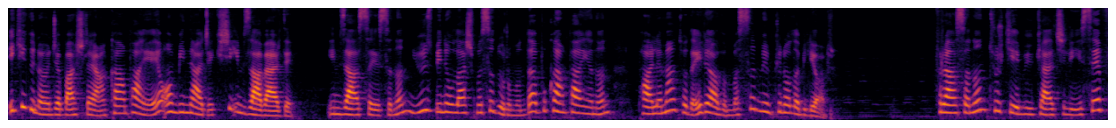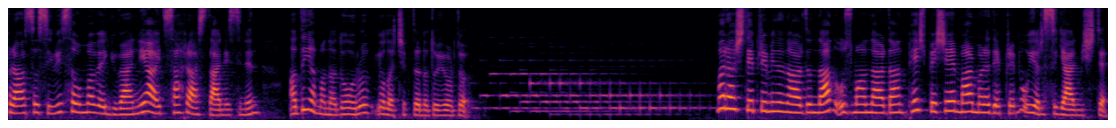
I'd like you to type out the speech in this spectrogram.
İki gün önce başlayan kampanyaya on binlerce kişi imza verdi. İmza sayısının 100 bine ulaşması durumunda bu kampanyanın parlamentoda ele alınması mümkün olabiliyor. Fransa'nın Türkiye Büyükelçiliği ise Fransa Sivil Savunma ve Güvenliğe ait Sahra Hastanesi'nin Adıyaman'a doğru yola çıktığını duyurdu. Maraş depreminin ardından uzmanlardan peş peşe Marmara depremi uyarısı gelmişti.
